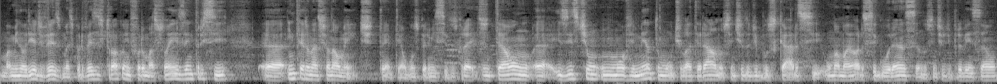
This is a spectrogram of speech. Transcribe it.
uma minoria de vezes, mas por vezes trocam informações entre si. Uh, internacionalmente, tem, tem alguns permissivos para isso. Então, uh, existe um, um, movimento multilateral no sentido de buscar-se uma maior segurança, no sentido de prevenção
